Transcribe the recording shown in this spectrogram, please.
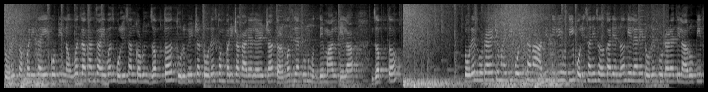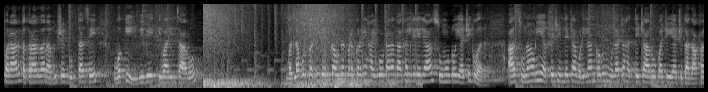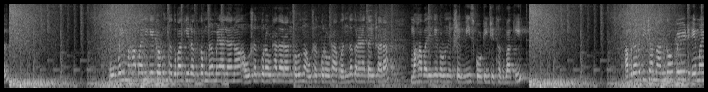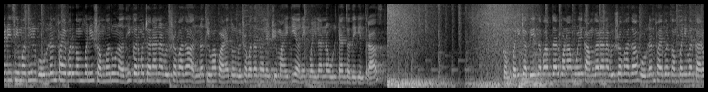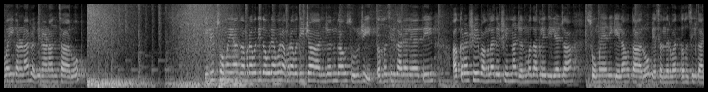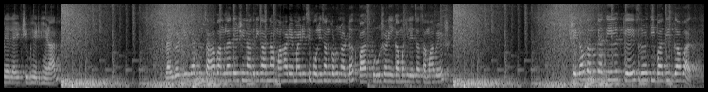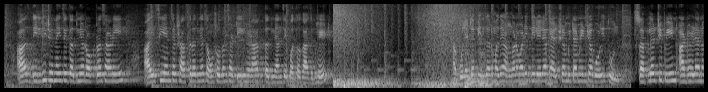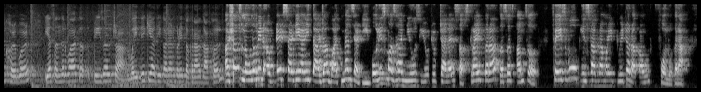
Torres कंपनीचा एक कोटी नव्वद लाखांचा ऐवज पोलिसांकडून जप्त. तुर्भेच्या टोरेस कंपनीच्या कार्यालयाच्या तळमजल्यातून मुद्देमाल केला जप्त. टोरेस घोटाळ्याची माहिती पोलिसांना आधीच दिली होती. पोलिसांनी सहकार्य न केल्याने टोरेस घोटाळ्यातील आरोपी फरार तक्रारदार अभिषेक गुप्ताचे वकील विवेक तिवारींचा आरोप. बदलापूर कथित एन्काउंटर प्रकरणी हायकोर्टानं दाखल केलेल्या सुमोटो याचिकेवर आज सुनावणी अक्षय शिंदेच्या वडिलांकडून मुलाच्या हत्येच्या आरोपाची याचिका दाखल मुंबई महापालिकेकडून थकबाकी रक्कम न मिळाल्यानं औषध पुरवठादारांकडून औषध पुरवठा बंद करण्याचा इशारा महापालिकेकडून एकशे वीस कोटींची थकबाकी. अमरावतीच्या Nandgaon Peth M I D सीमधील golden fibre company शंभरहून अधिक कर्मचाऱ्यांना विषबाधा अन्न किंवा पाण्यातून विषबाधा झाल्याची माहिती अनेक महिलांना उलट्यांचा देखील त्रास. कंपनीच्या बेजबाबदारपणामुळे कामगारांना विषबाधा गोल्डन फायबर कंपनीवर कारवाई करणार रवी राणांचा आरोप. किरीट सोमय्या आज अमरावती दौऱ्यावर. अमरावतीच्या अंजनगाव सुरजी तहसील कार्यालयातील अकराशे बांगलादेशींना जन्मदाखले दिल्याचा सोमय्यांनी केला होता आरोप. या संदर्भात तहसील कार्यालयाची भेट घेणार. रायगड जिल्ह्यातून सहा बांगलादेशी नागरिकांना महाड एमआयडीसी पोलिसांकडून अटक पाच पुरुष आणि एका महिलेचा समावेश. शेगाव तालुक्यातील केस गळती बाधित गावात आज दिल्ली चेन्नईचे तज्ज्ञ डॉक्टर्स आणि आय सी एमचे शास्त्रज्ञ संशोधनासाठी घेणार तज्ज्ञांचे पथक आज भेट. अकोल्याच्या पिंजरमध्ये अंगणवाडीत दिलेल्या कॅल्शियम विटॅमिनच्या गोळीतून स्टॅपलरची पिन आढळल्यानं खळबळ. या संदर्भात पिझरच्या वैद्यकीय अधिकाऱ्यांकडे तक्रार दाखल. अशाच नवनवीन अपडेटसाठी आणि ताज्या बातम्यांसाठी police Majha news YouTube channel subscribe करा. तसंच आमचं फेसबुक इंस्टाग्राम आणि ट्विटर अकाउंट फॉलो करा.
